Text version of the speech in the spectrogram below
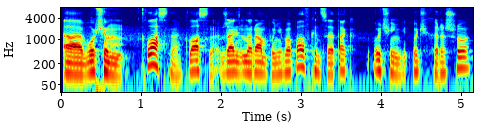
А, в общем, классно, классно. Жаль, на рампу не попал в конце, а так очень, очень хорошо.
